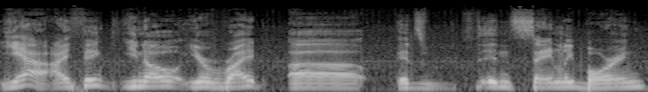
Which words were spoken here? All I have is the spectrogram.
Yeah, I think you know you're right. Uh, it's insanely boring,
